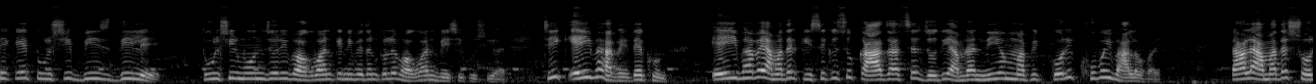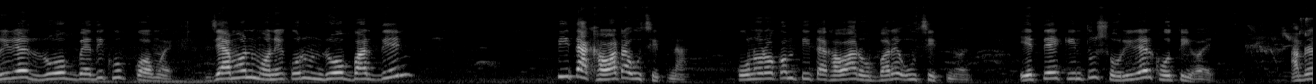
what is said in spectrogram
থেকে তুলসী বীজ দিলে, তুলসীর মঞ্জুরি ভগবানকে নিবেদন করলে ভগবান বেশি খুশি হয়। ঠিক এইভাবে দেখুন এইভাবে আমাদের কিছু কিছু কাজ আছে যদি আমরা নিয়ম মাফিক করি, খুবই ভালো হয়। তাহলে আমাদের শরীরের রোগ ব্যাধি খুব কম হয়। যেমন মনে করুন, রোববার দিন তিতা খাওয়াটা উচিত না। কোনো রকম তিতা খাওয়া রোববারে উচিত নয়। এতে কিন্তু শরীরের ক্ষতি হয়। আমরা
